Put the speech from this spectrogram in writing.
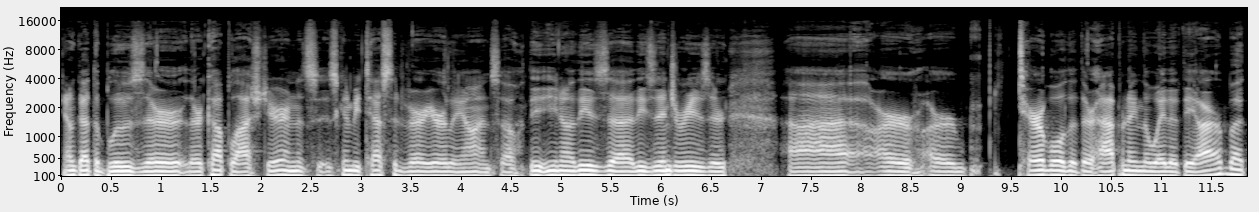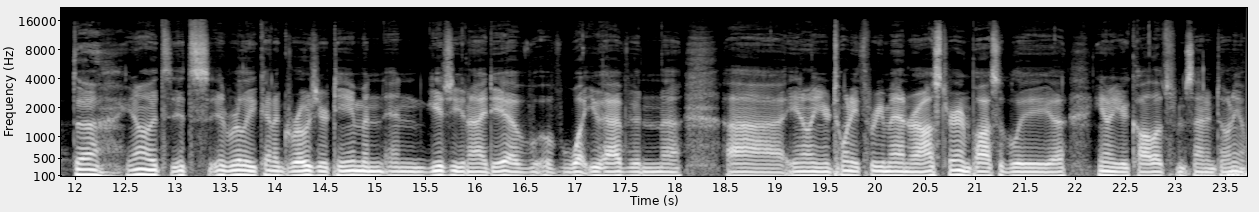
you know, got the Blues their their cup last year, and it's it's going to be tested very early on. So the, you know these uh, these injuries are uh, are are terrible that they're happening the way that they are, but uh, you know, it's it's it really kind of grows your team and, and gives you an idea of, of what you have in uh, uh, you know in your 23 man roster and possibly uh, you know your call ups from San Antonio.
